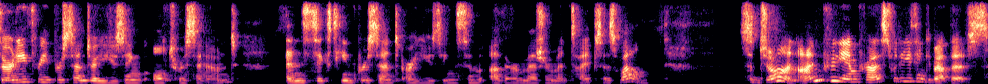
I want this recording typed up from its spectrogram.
33% are using ultrasound, and 16% are using some other measurement types as well. So John, I'm pretty impressed. What do you think about this?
